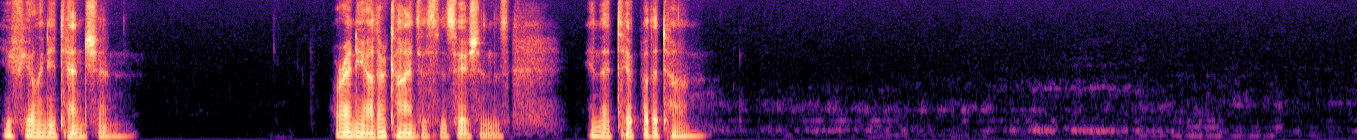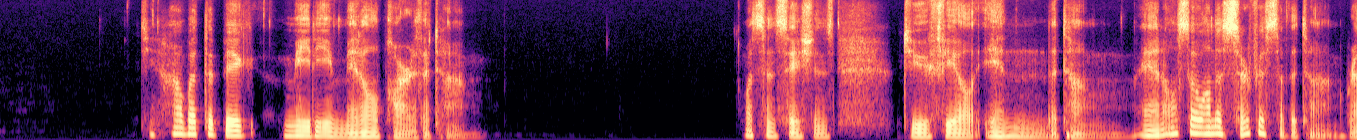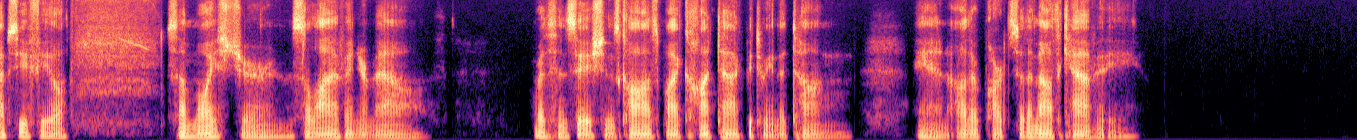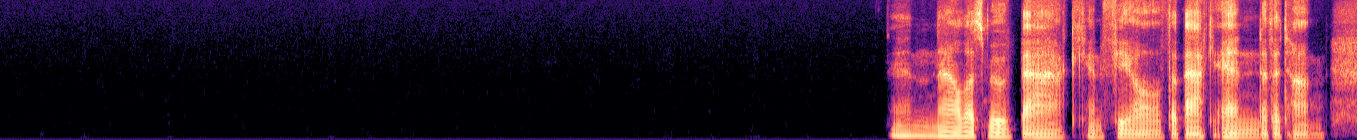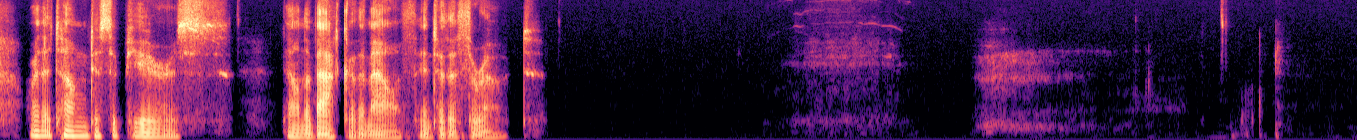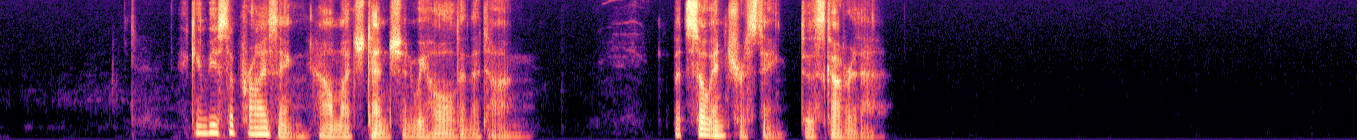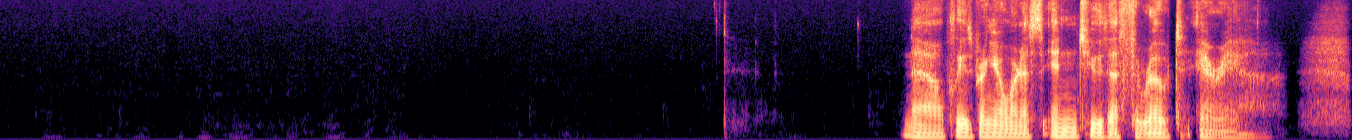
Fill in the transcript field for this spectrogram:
You feel any tension or any other kinds of sensations in the tip of the tongue. How about the big, meaty middle part of the tongue? What sensations do you feel in the tongue and also on the surface of the tongue? Perhaps you feel some moisture and saliva in your mouth, or the sensations caused by contact between the tongue and other parts of the mouth cavity. And now let's move back and feel the back end of the tongue, where the tongue disappears down the back of the mouth into the throat. It can be surprising how much tension we hold in the tongue, but so interesting to discover that. Now, please bring your awareness into the throat area,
